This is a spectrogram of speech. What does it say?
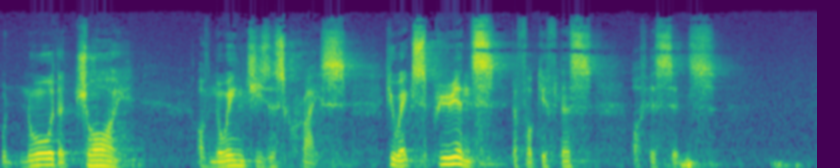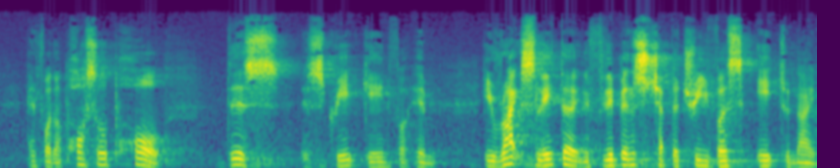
would know the joy of knowing Jesus Christ. He would experience the forgiveness of his sins. And for the Apostle Paul, this is great gain for him. He writes later in Philippians chapter 3, verse 8 to 9.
